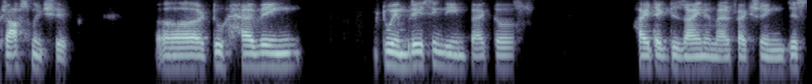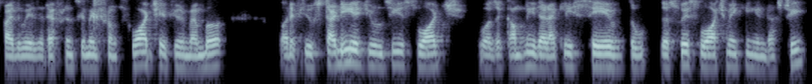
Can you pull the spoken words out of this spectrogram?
craftsmanship uh, to having to embracing the impact of high-tech design and manufacturing this by the way is a reference image from swatch if you remember or if you study it, you'll see Swatch was a company that actually saved the, the Swiss watchmaking industry.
